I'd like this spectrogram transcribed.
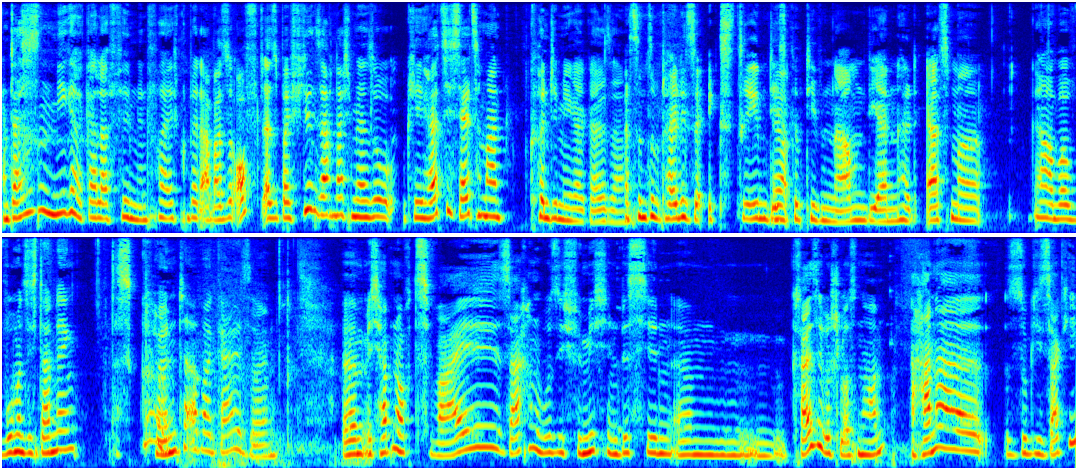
und das ist ein mega geiler Film, den fand ich komplett. Aber so oft, also bei vielen Sachen dachte ich mir so, okay, hört sich seltsam an, könnte mega geil sein. Es sind zum Teil diese extrem Ja. deskriptiven Namen, die einen halt erstmal Ja, aber wo man sich dann denkt, das könnte aber geil sein. Ähm, ich habe noch zwei Sachen, wo sich für mich ein bisschen ähm, Kreise geschlossen haben. Hana Sugisaki,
